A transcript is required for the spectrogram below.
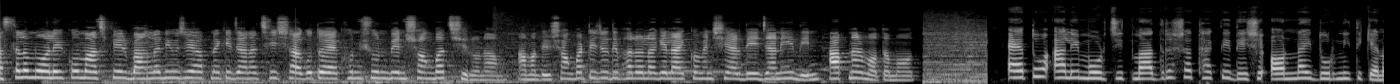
আসসালামু আলাইকুম। আজকের বাংলা নিউজে আপনাকে জানাচ্ছি স্বাগত। এখন শুনবেন সংবাদ শিরোনাম। আমাদের সংবাদটি যদি ভালো লাগে লাইক কমেন্ট শেয়ার দিয়ে জানিয়ে দিন আপনার মতামত। এত আলে মসজিদ, মাদ্রাসা থাকতে দেশে অন্যায় দুর্নীতি কেন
